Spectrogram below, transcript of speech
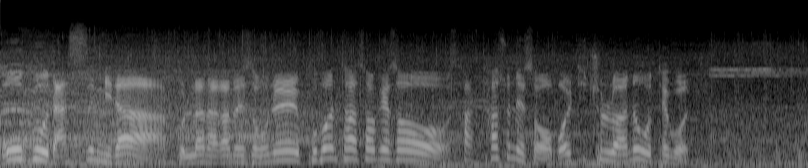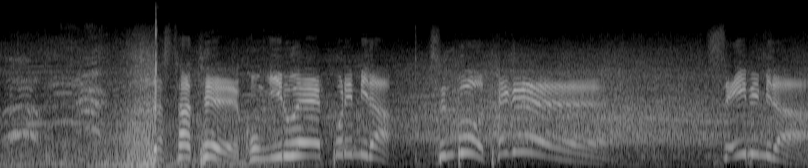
5구 났습니다. 골라 나가면서 오늘 9번 타석에서 사- 타순에서 멀티 출루하는 오태곤. 자 스타트. 공 2루에 뿌립니다. 승부 태그! 세이브입니다.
